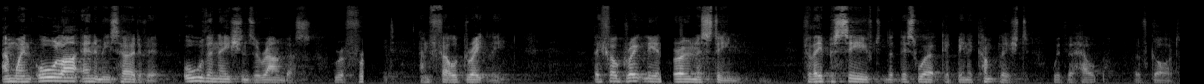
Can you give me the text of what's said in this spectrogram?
And when all our enemies heard of it, all the nations around us were afraid and fell greatly. They fell greatly in their own esteem, for they perceived that this work had been accomplished with the help of God.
